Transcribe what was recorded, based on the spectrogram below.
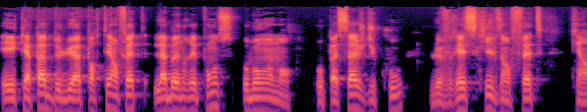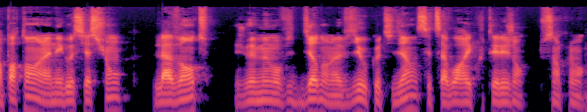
et est capable de lui apporter en fait la bonne réponse au bon moment. Au passage, du coup, le vrai skills en fait qui est important dans la négociation, la vente, je vais même envie de dire dans la vie au quotidien, c'est de savoir écouter les gens, tout simplement.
